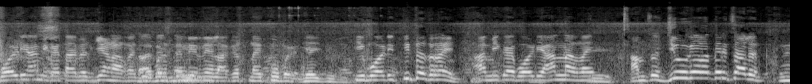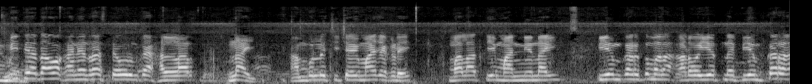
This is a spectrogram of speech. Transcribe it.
बॉडी आम्ही काय ताब्यात घेणार नाही जोपर्यंत निर्णय लागत नाही तोपर्यंत. घ्यायची ती बॉडी तिथंच राहील. आम्ही काय बॉडी आणणार नाही. आमचा जीव गेला तरी चालत मी त्या दवाखान्यात रस्त्यावरून काय हलणार नाही. आंबुलची चावी माझ्याकडे. मला ते मान्य नाही. पीएम करा तुम्हाला अडवा येत नाही. पीएम करा.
